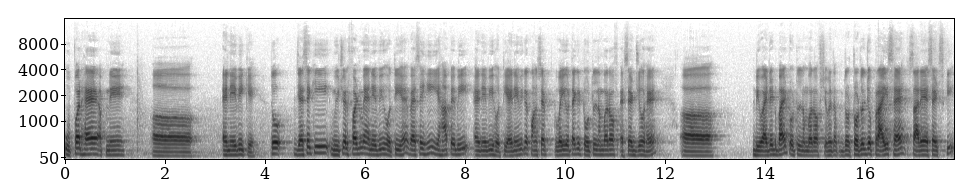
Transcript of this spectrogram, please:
ऊपर है अपने uh, एन के। तो जैसे कि म्यूचुअल फंड में एनएवी होती है वैसे ही यहाँ पे भी एनएवी होती है। एनएवी का कॉन्सेप्ट वही होता है कि टोटल नंबर ऑफ़ एसेट जो है divided by total number of मतलब जो टोटल जो प्राइस है सारे एसेट्स की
